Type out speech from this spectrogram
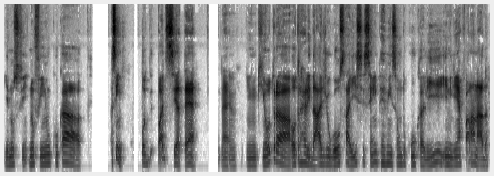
E no fim, no fim o Cuca, assim, pode, pode ser até né? Em que em outra, outra realidade o gol saísse sem a intervenção do Cuca ali e ninguém ia falar nada.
